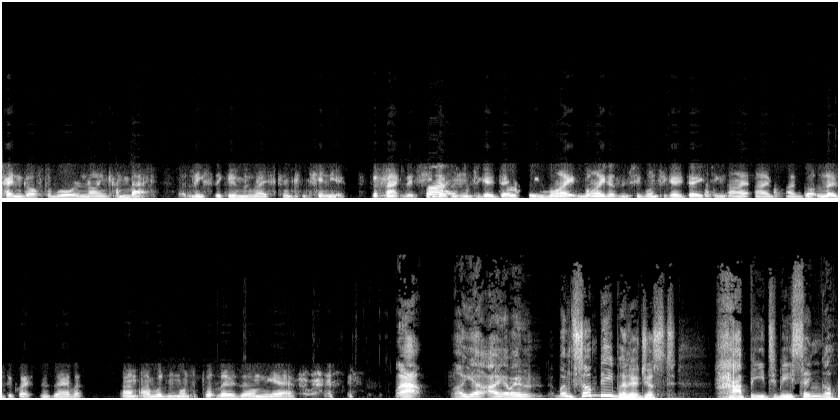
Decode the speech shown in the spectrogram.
ten go off to war and nine come back, at least the human race can continue. The fact that she Right. doesn't want to go dating, why why doesn't she want to go dating? I, I I've got loads of questions there, but um, I wouldn't want to put those on the air. Well, oh yeah, I, I mean, well, some people are just happy to be single.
